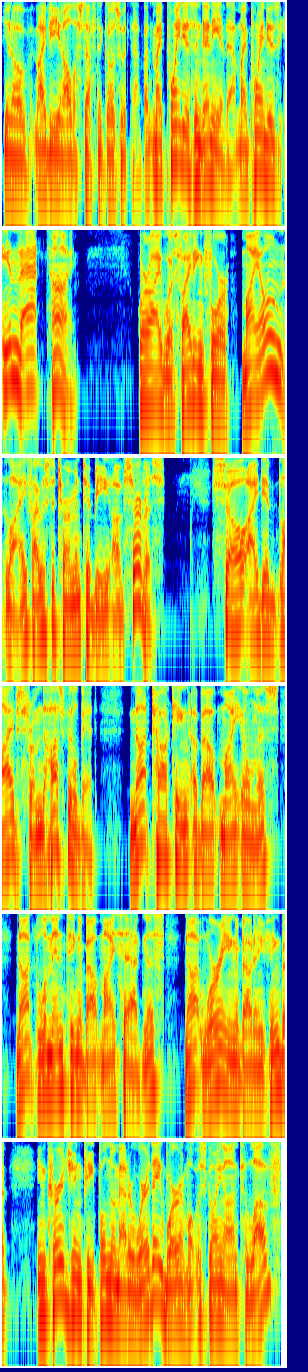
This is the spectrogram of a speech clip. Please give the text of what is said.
you know, IV and all the stuff that goes with that. But my point isn't any of that. My point is in that time, where I was fighting for my own life, I was determined to be of service. So I did lives from the hospital bed. not talking about my illness, not lamenting about my sadness, not worrying about anything, but encouraging people, no matter where they were and what was going on, to love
